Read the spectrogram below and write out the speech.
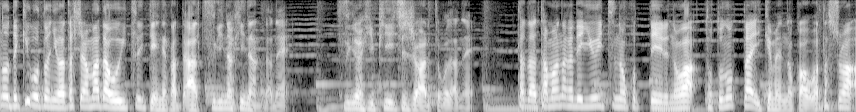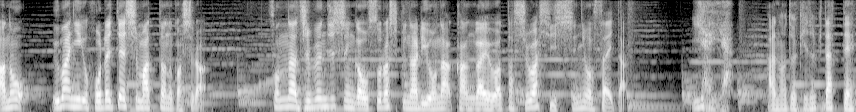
の出来事に私はまだ追いついていなかった。あ、次の日なんだね。次の日、ピーチ城あるとこだね。ただ、玉の中で唯一残っているのは、整ったイケメンの顔。私はあの馬に惚れてしまったのかしら。そんな自分自身が恐ろしくなるような考えを私は必死に抑えた。いやいや、あのドキドキだって、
